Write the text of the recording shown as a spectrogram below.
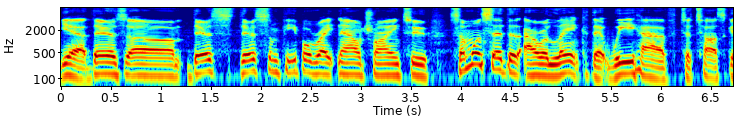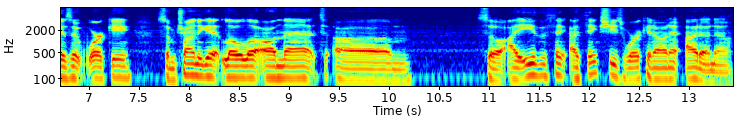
Yeah, there's um there's there's some people right now trying to someone said that our link that we have to Tusk isn't working. So I'm trying to get Lola on that. Um so I either think I think she's working on it, I don't know.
